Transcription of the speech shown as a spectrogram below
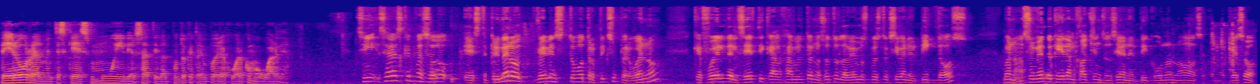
pero realmente es que es muy versátil al punto que también podría jugar como guardia. Sí, ¿sabes qué pasó? Este, primero, Ravens tuvo otro pick súper bueno, que fue el del safety Cal Hamilton. Nosotros lo habíamos puesto que se iba en el pick 2. Bueno, asumiendo que Aidan Hutchinson se iba en el pick 1, ¿no? O sea, como que eso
